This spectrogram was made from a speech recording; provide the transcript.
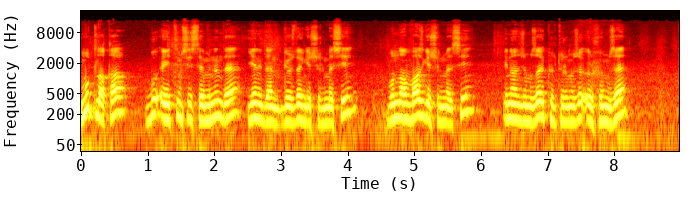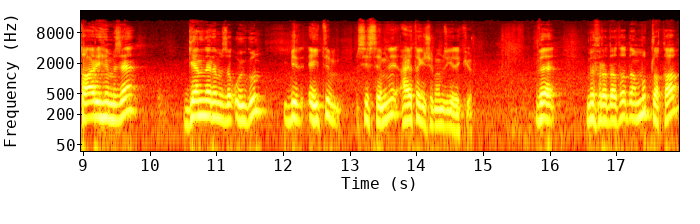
Mutlaka bu eğitim sisteminin de yeniden gözden geçirilmesi, bundan vazgeçilmesi inancımıza, kültürümüze, örfümüze, tarihimize, genlerimize uygun bir eğitim sistemini hayata geçirmemiz gerekiyor. Ve müfredata da mutlaka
